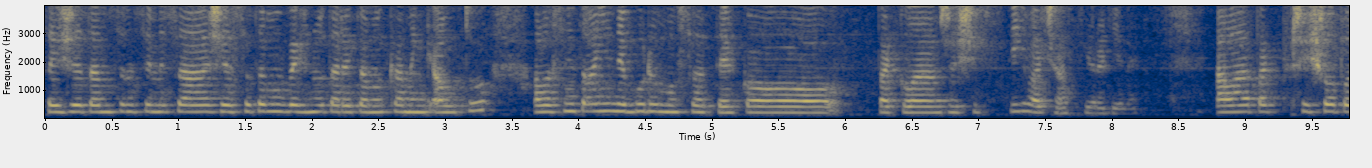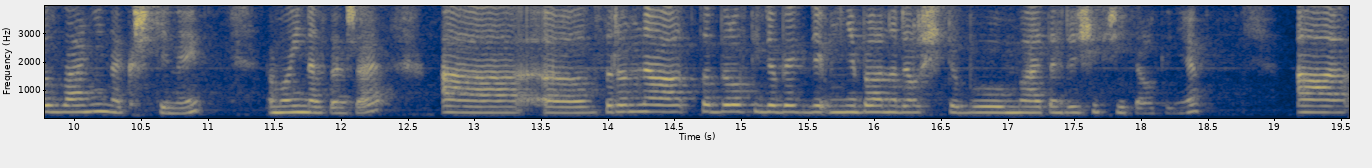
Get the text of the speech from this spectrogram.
takže tam jsem si myslela, že se tomu vyhnu tady tomu coming outu a vlastně to ani nebudu muset jako takhle řešit v téhle části rodiny. Ale pak přišlo pozvání na křtiny mojí neteře a uh, zrovna to bylo v té době, kdy u mě byla na delší dobu moje tehdejší přítelkyně. A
